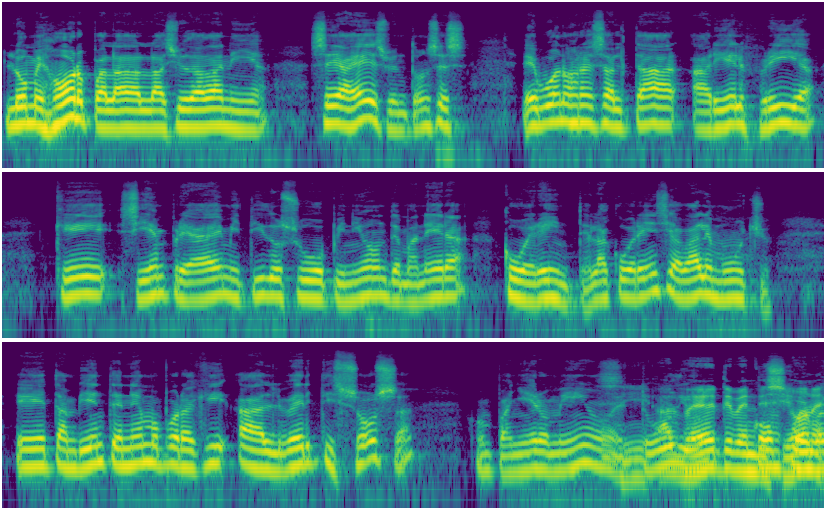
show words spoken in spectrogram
lo mejor para la, ciudadanía sea eso. Entonces, es bueno resaltar a Ariel Fría, que siempre ha emitido su opinión de manera coherente. La coherencia vale mucho. Eh, también tenemos por aquí a Alberti Sosa, compañero mío, sí, estudio. Alberti, bendiciones,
